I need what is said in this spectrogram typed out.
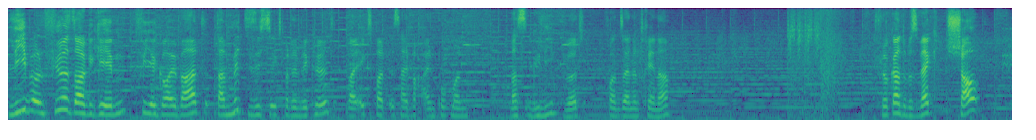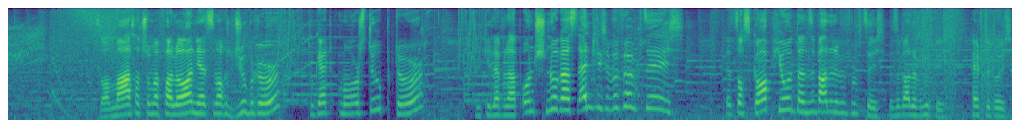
Liebe und Fürsorge geben für ihr Golbart, damit sie sich zu X-Bart entwickelt, weil X-Bart ist einfach ein Pokémon, was geliebt wird von seinem Trainer. Flucker, du bist weg. Ciao. So, Mars hat schon mal verloren. Jetzt noch Jupiter. To get more stupider. Tricky Level Up. Und Schnurgast endlich Level 50. Jetzt noch Scorpion, dann sind wir alle Level 50. Dann sind wir alle glücklich. Hälfte durch.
